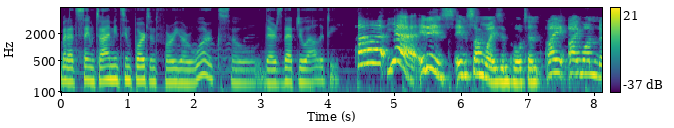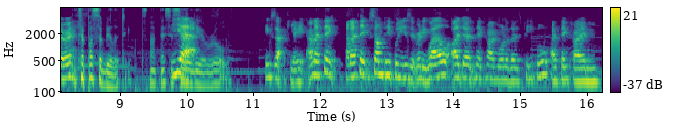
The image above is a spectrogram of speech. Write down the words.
But at the same time, it's important for your work, so there's that duality. Uh, yeah, it is in some ways important. I I wonder if it's a possibility. It's not necessarily yeah, a rule. Exactly, and I think and I think some people use it really well. I don't think I'm one of those people. I think I'm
